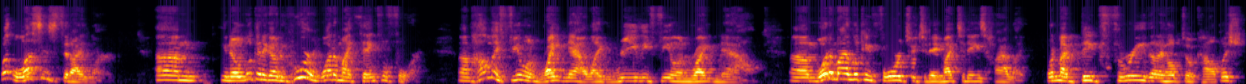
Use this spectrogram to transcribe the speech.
What lessons did I learn? Um, you know, looking to go, who or what am I thankful for? Um, how am I feeling right now? Like really feeling right now. Um, what am I looking forward to today? My today's highlight. What are my big three that I hope to accomplish?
